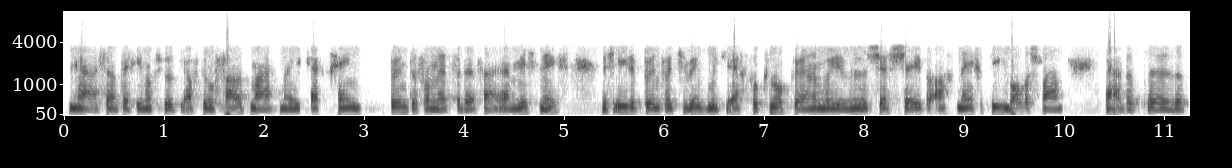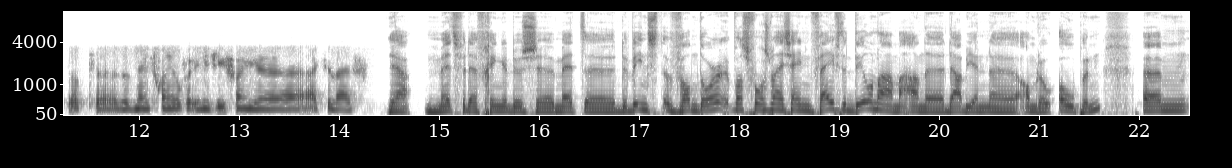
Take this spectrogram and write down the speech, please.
ja, als je dan tegen iemand speelt die af en toe een fout maakt, maar je krijgt geen punten van Medvedev, hij, mist niks. Dus ieder punt wat je wint moet je echt voor knokken. En dan moet je 6, 7, 8, 9, 10 ballen slaan. Ja, dat, uh, dat, dat, uh, dat neemt gewoon heel veel energie van je uh, uit je lijf. Ja, Medvedev ging er dus met de winst vandoor. Was volgens mij zijn vijfde deelname aan de uh, AMRO Open. Um,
